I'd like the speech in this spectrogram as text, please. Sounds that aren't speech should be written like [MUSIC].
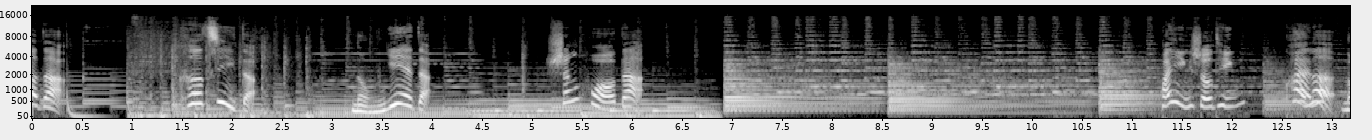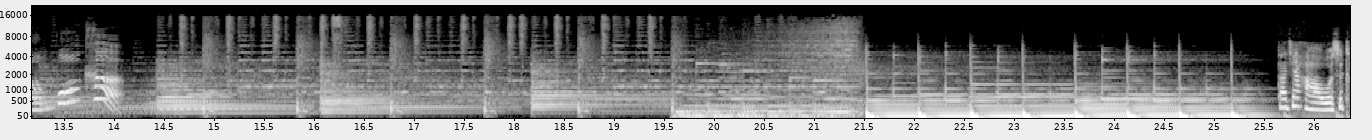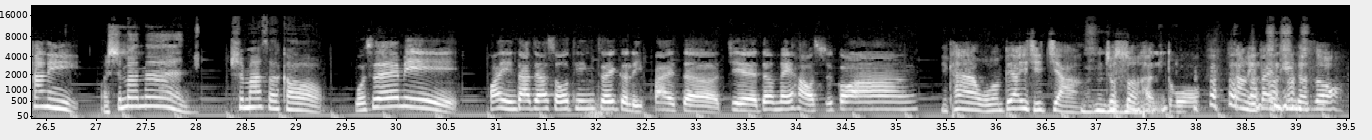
乐的、科技的、农业的、生活的。欢迎收听《快乐农播客》。大家好，我是 Kenny，我是曼曼，是 Masako，我是 Amy，欢迎大家收听这个礼拜的姐的美好时光。你看，我们不要一起讲，[LAUGHS] 就顺很多。上礼拜听的时候，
